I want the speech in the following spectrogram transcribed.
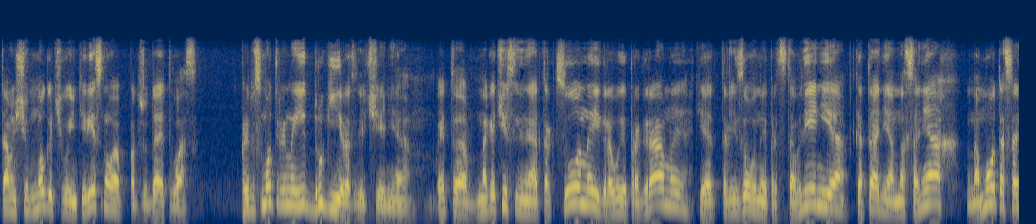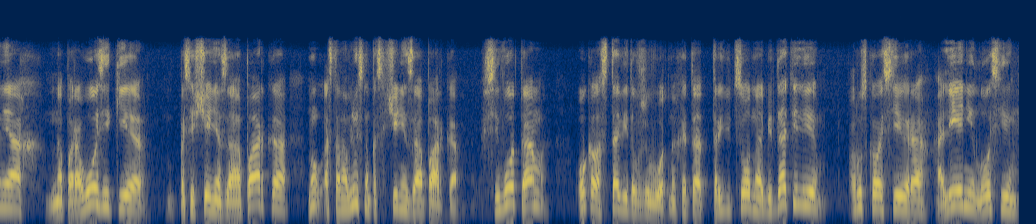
там еще много чего интересного поджидает вас. Предусмотрены и другие развлечения. Это многочисленные аттракционы, игровые программы, театрализованные представления, катание на санях, на мотосанях, на паровозике, посещение зоопарка. Ну, остановлюсь на посещении зоопарка. Всего там около 100 видов животных. Это традиционные обитатели русского севера, олени, лоси,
